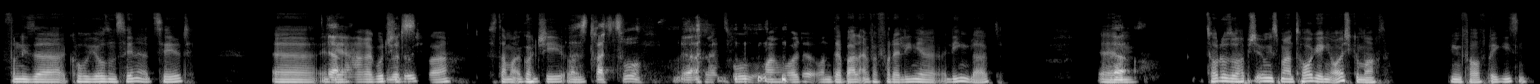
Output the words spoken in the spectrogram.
von dieser kuriosen Szene erzählt, äh, in Ja, der Haraguchi das- durch war, Stamagotchi Das und ist 3 zu 2. Ja. 2 machen wollte und der Ball einfach vor der Linie liegen bleibt. Ähm, Ja. Toto, so habe ich übrigens mal ein Tor gegen euch gemacht. Gegen VfB Gießen.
